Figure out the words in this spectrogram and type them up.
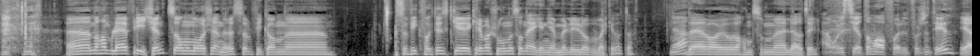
Eh, Men han ble frikjent, og noen år senere så fikk han eh, så fikk faktisk eh, kremasjon en sånn egen hjemmel i lovverket. vet du. Ja. Det var jo han som leda til. Jeg må jo si at han var forut for sin tid. Ja,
